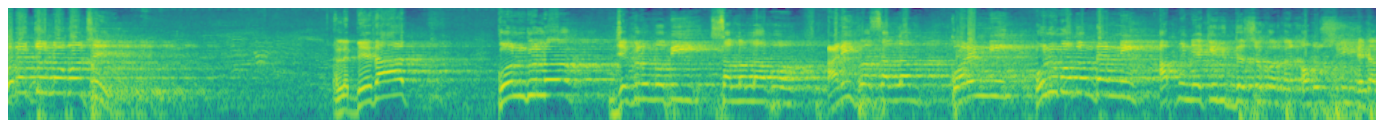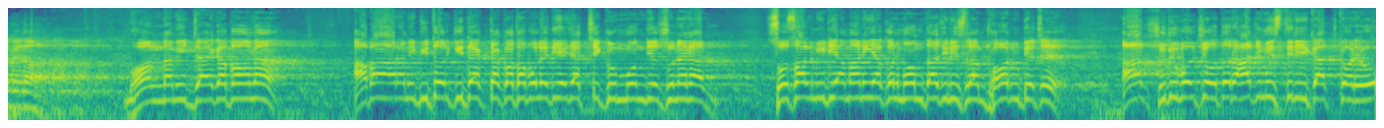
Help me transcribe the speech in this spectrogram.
ওদের জন্য বলছি। তাহলে বেদাত কোনগুলো? যেগুলো নবী সাল্লাহ আলী সাল্লাম করেননি, অনুমোদন দেননি, আপনি নেকির উদ্দেশ্য করবেন, অবশ্যই এটা বেদাত। ভণ্ডামির জায়গা পাও না। আবার আমি বিতর্কিত একটা কথা বলে দিয়ে যাচ্ছি খুব মন দিয়ে শুনে নেন। সোশ্যাল মিডিয়া মানি এখন মমতাজুল ইসলাম ঝড় উঠেছে। আর শুধু বলছে, ও তো রাজমিস্ত্রির কাজ করে, ও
